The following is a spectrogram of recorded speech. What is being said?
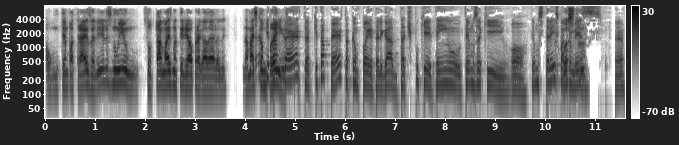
Algum tempo atrás ali, eles não iam soltar mais material pra galera ali. Ainda mais é campanha. Tá perto, é porque tá perto a campanha, tá ligado? Tá tipo o quê? Tem o, temos aqui, ó, temos três, quatro meses. É.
